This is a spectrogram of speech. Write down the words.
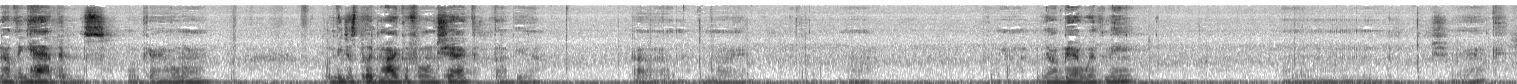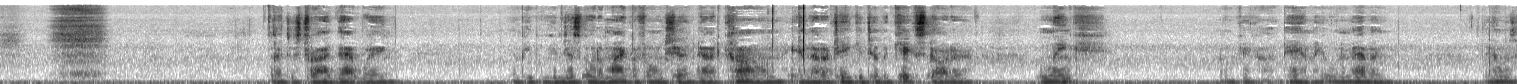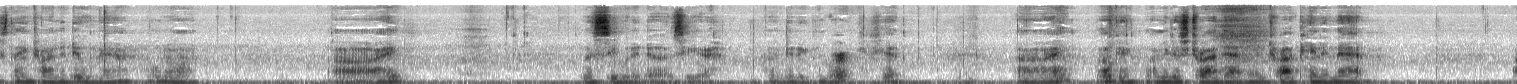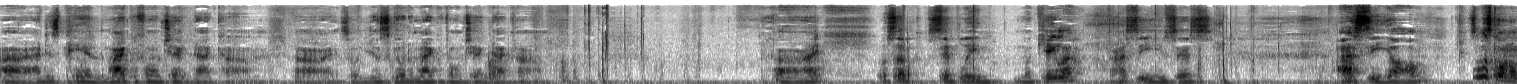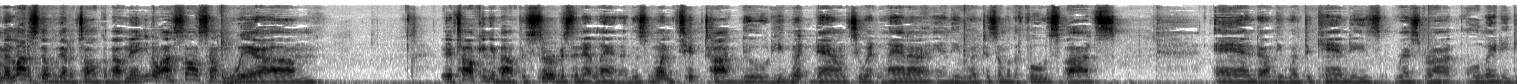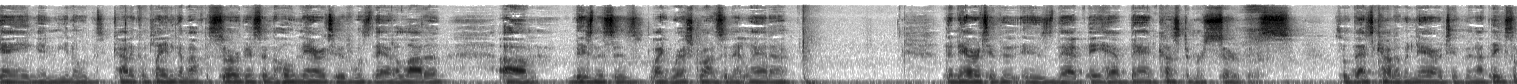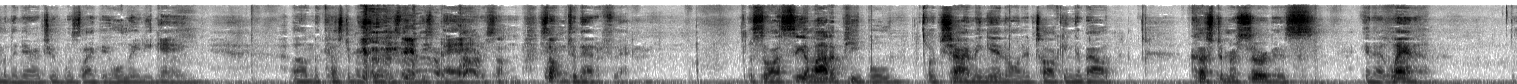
Nothing happens. Okay, hold on. Let me just put microphone check. Oh, yeah. Um, all right. Y'all bear with me. Um, check. I just tried that way. And people can just go to microphonecheck.com and that'll take you to the Kickstarter link. Okay, god damn, I hate when I'm having the hell is this thing trying to do, man? Hold on. Alright. Let's see what it does here. Uh, Did it work? Shit. Alright. Okay, let me just try that. Let me try pinning that. All right, I just pinned the microphonecheck.com. All right, so just go to microphonecheck.com. All right. What's up, Simply Michaela? I see you, sis. I see y'all. So what's going on, man? A lot of stuff we got to talk about, man. You know, I saw something where um, they're talking about the service in Atlanta. This one TikTok dude, he went down to Atlanta and he went to some of the food spots and um, he went to Kandi's restaurant, Old Lady Gang, and you know, kind of complaining about the service. And the whole narrative was that a lot of um, businesses, like restaurants in Atlanta, the narrative is that they have bad customer service. So that's kind of a narrative, and I think some of the narrative was like the Old Lady Gang, um, the customer service there was bad or something, something to that effect. So I see a lot of people are chiming in on it, talking about customer service in Atlanta.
